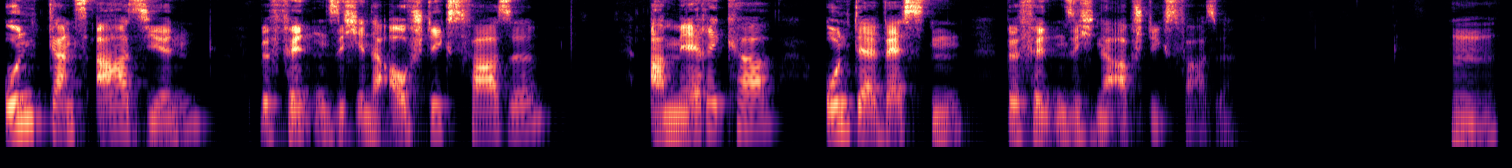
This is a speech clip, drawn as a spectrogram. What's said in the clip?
und ganz Asien befinden sich in der Aufstiegsphase, Amerika und der Westen befinden sich in der Abstiegsphase. Hm.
